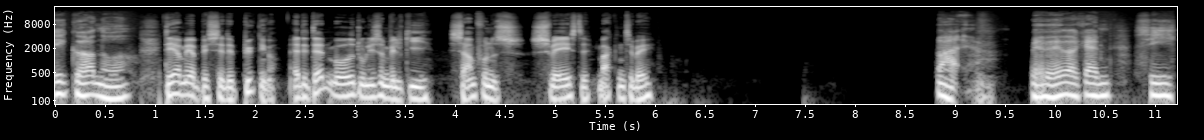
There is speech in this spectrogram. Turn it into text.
ikke gøre noget. Det her med at besætte bygninger, er det den måde, du ligesom vil give samfundets svageste magten tilbage? Nej, men jeg vil hellere gerne sige,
